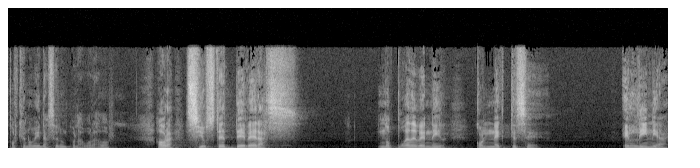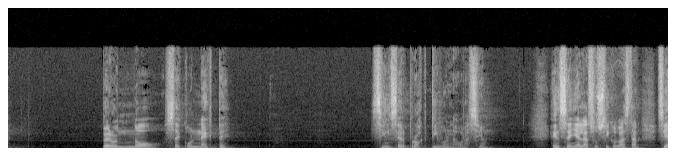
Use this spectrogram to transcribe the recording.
¿por qué no viene a ser un colaborador? Ahora, si usted de veras no puede venir, conéctese en línea, pero no se conecte sin ser proactivo en la oración. Enséñale a sus hijos, va a estar, sí,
